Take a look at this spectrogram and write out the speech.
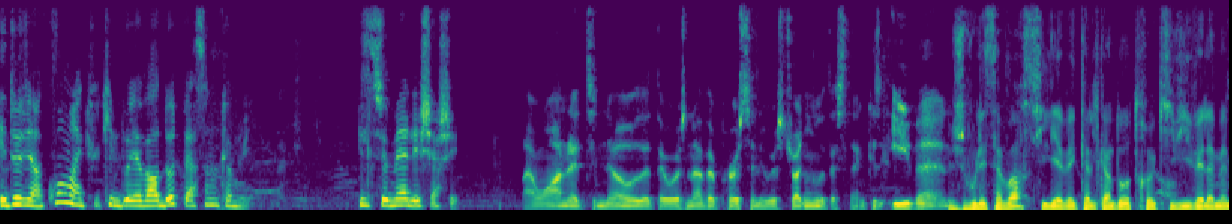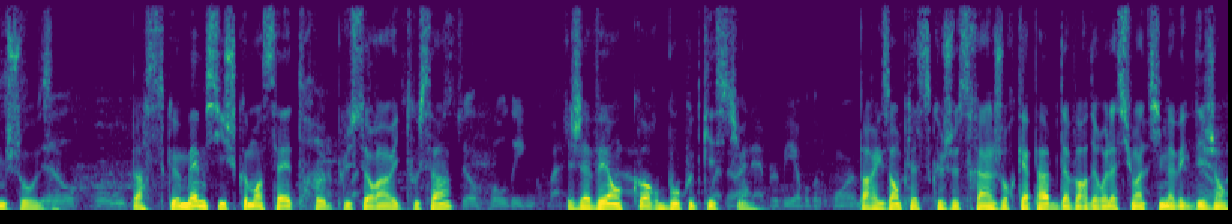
et devient convaincu qu'il doit y avoir d'autres personnes comme lui. Il se met à les chercher. I wanted to know that there was another person who was struggling with this thing because even Je voulais savoir s'il y avait quelqu'un d'autre qui vivait la même chose. Parce que même si je commençais à être plus serein avec tout ça, j'avais encore beaucoup de questions. Par exemple, est-ce que je serais un jour capable d'avoir des relations intimes avec des gens?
